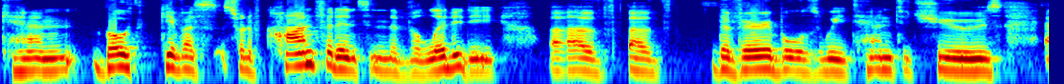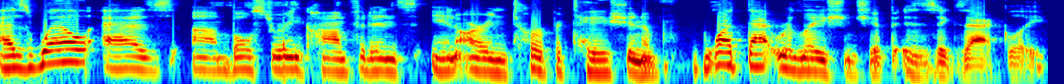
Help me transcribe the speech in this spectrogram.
can both give us sort of confidence in the validity of, of the variables we tend to choose, as well as um, bolstering confidence in our interpretation of what that relationship is exactly.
